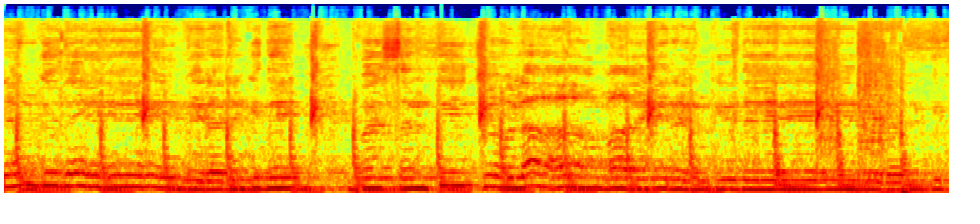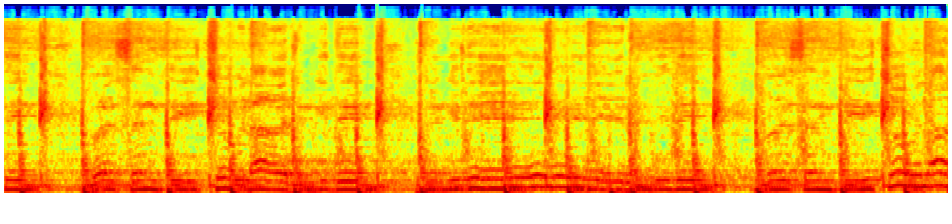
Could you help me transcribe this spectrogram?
રંગ દે, મેરા રંગ દે, બસંતી ચોલા રંગ દે, મેરા રંગ દે, બસંતી ચોલા, રંગ દે રંગ દે રંગ દે, બસંતી ચોલા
